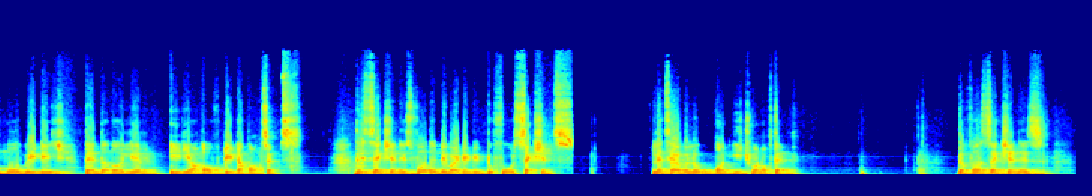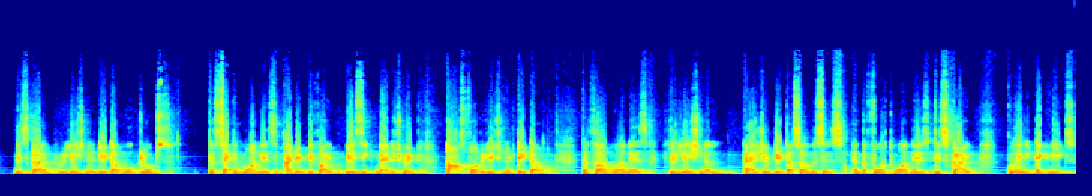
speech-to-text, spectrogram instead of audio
more weightage than the earlier area of data concepts. This section is further divided into four sections. Let's have a look on each one of them. The first section is describe relational data workloads. The second one is identify basic management tasks for relational data. The third one is relational Azure data services. And the fourth one is describe query techniques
